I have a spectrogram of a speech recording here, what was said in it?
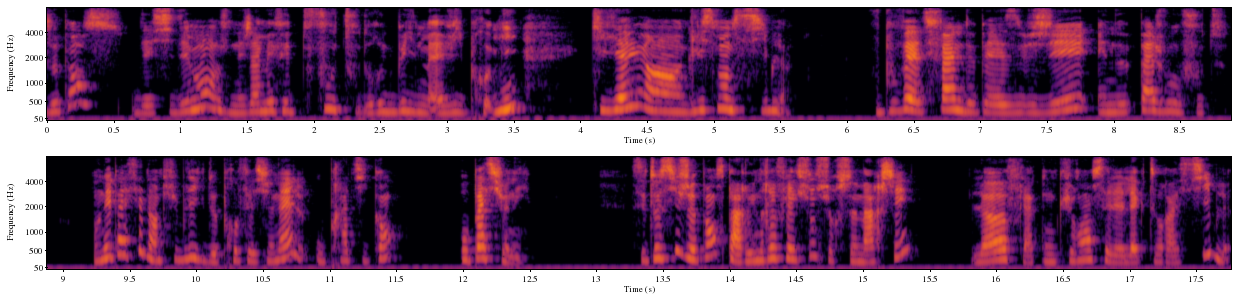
Je pense, décidément, je n'ai jamais fait de foot ou de rugby de ma vie, promis, qu'il y a eu un glissement de cible. Vous pouvez être fan de PSG et ne pas jouer au foot. On est passé d'un public de professionnels ou pratiquants aux passionnés. C'est aussi, je pense, par une réflexion sur ce marché l'offre, la concurrence et le lectorat cible,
